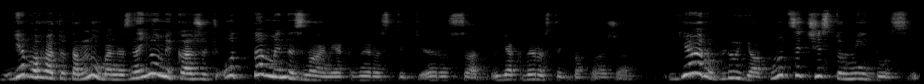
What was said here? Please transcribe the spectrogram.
є багато там, ну, у мене знайомі кажуть, от там ми не знаємо, як виростить е, розсад, як виростить баклажан. Я роблю як? Ну, це чисто мій досвід.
